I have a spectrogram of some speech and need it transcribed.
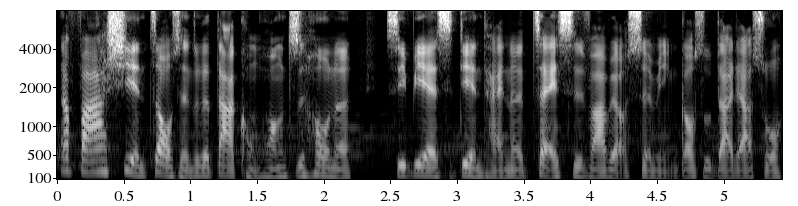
那发现造成这个大恐慌之后呢，CBS 电台呢再次发表声明，告诉大家说，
